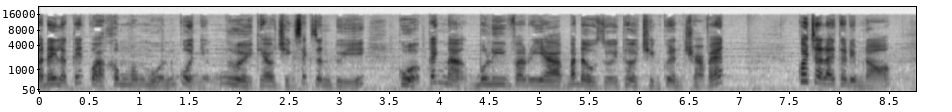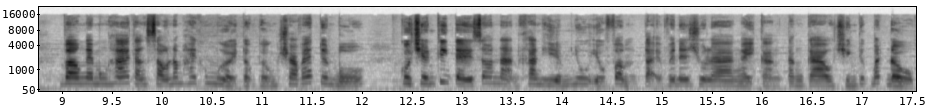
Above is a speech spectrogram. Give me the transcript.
và đây là kết quả không mong muốn của những người theo chính sách dân túy của cách mạng Bolivaria bắt đầu dưới thời chính quyền Chavez. Quay trở lại thời điểm đó, vào ngày 2 tháng 6 năm 2010, Tổng thống Chavez tuyên bố cuộc chiến kinh tế do nạn khan hiếm nhu yếu phẩm tại Venezuela ngày càng tăng cao chính thức bắt đầu.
